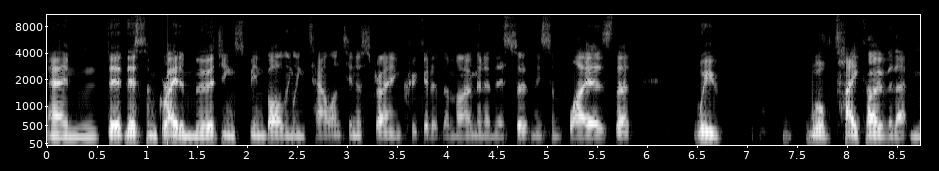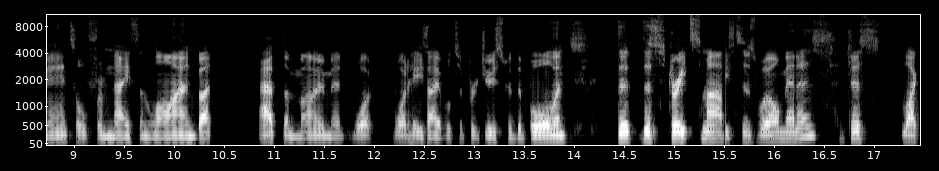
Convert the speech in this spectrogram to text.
And there, there's some great emerging spin bowling talent in Australian cricket at the moment, and there's certainly some players that we will take over that mantle from Nathan Lyon. But at the moment, what what he's able to produce with the ball and the the street smarts as well, Menners, just like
